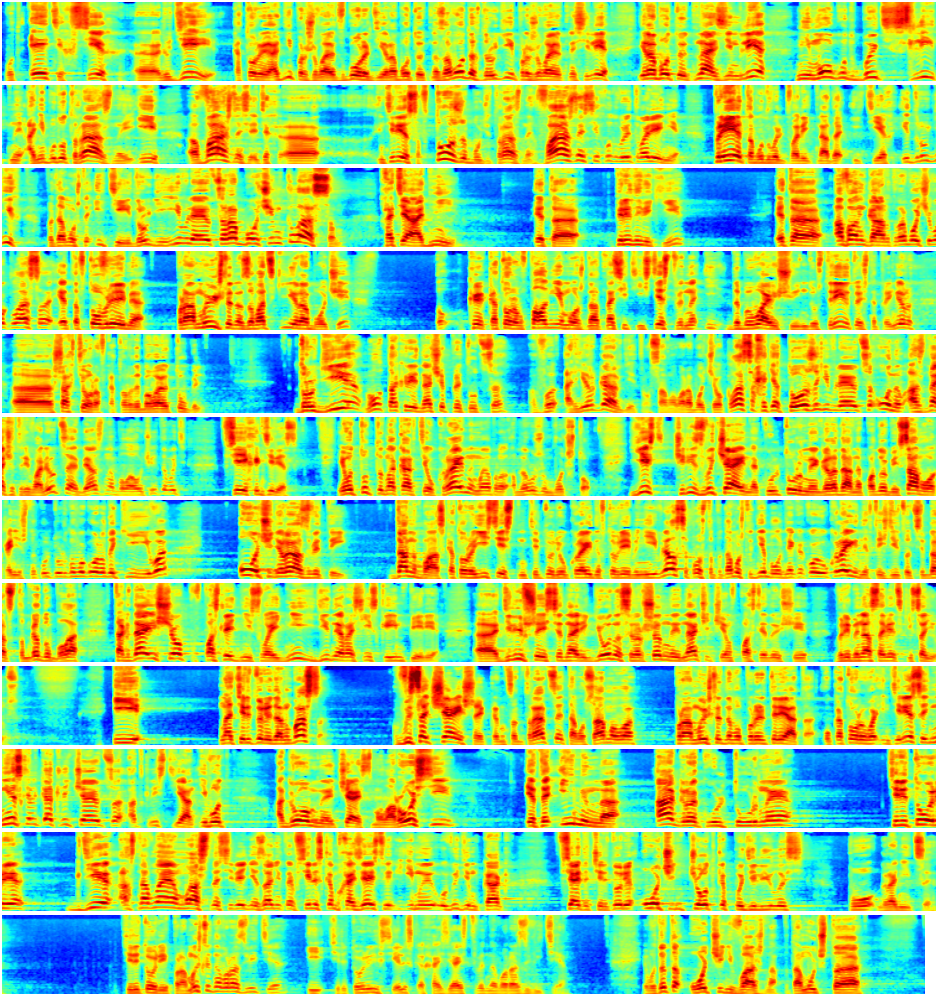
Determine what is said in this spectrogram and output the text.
вот этих всех э, людей, которые одни проживают в городе и работают на заводах, другие проживают на селе и работают на земле, не могут быть слитны, они будут разные. И э, важность этих э, интересов тоже будет разная, важность их удовлетворения. При этом удовлетворить надо и тех, и других, потому что и те, и другие являются рабочим классом. Хотя одни это передовики, это авангард рабочего класса, это в то время промышленно-заводские рабочие, ну, к которым вполне можно относить, естественно, и добывающую индустрию, то есть, например, э, шахтеров, которые добывают уголь. Другие, ну, так или иначе, плетутся в арьергарде этого самого рабочего класса, хотя тоже являются оным, а значит, революция обязана была учитывать все их интересы. И вот тут-то на карте Украины мы обнаружим вот что. Есть чрезвычайно культурные города наподобие самого, конечно, культурного города Киева, очень развитый Донбасс, который, естественно, территорией Украины в то время не являлся, просто потому что не было никакой Украины в 1917 году. Была тогда еще в последние свои дни единая Российская империя, э, делившаяся на регионы совершенно иначе, чем в последующие времена Советский Союз. И на территории Донбасса высочайшая концентрация того самого промышленного пролетариата, у которого интересы несколько отличаются от крестьян. И вот огромная часть Малороссии – это именно агрокультурная территория, где основная масса населения занята в сельском хозяйстве, и мы увидим, как вся эта территория очень четко поделилась по границе территории промышленного развития и территории сельскохозяйственного развития. И вот это очень важно, потому что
